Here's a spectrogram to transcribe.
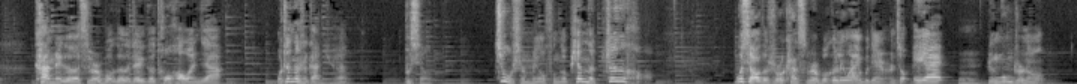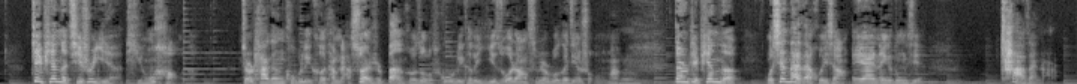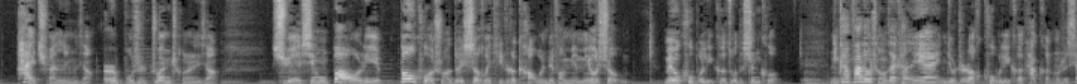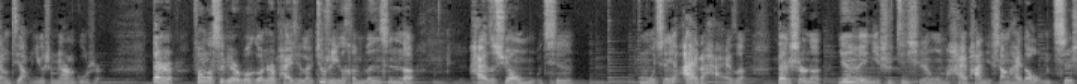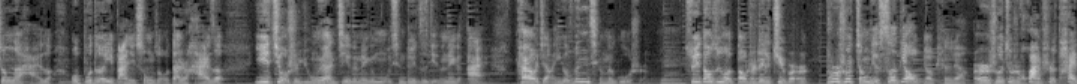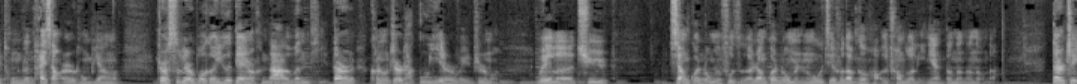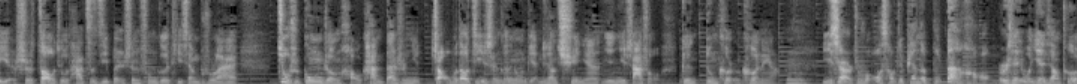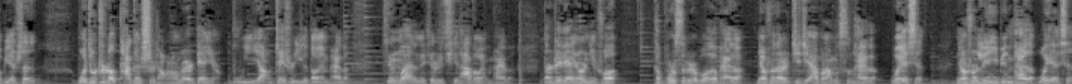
看这个斯皮尔伯格的这个《头号玩家》，我真的是感觉不行，就是没有风格。片子真好。我小的时候看斯皮尔伯格另外一部电影叫《AI》，嗯人工智能，这片子其实也挺好的，就是他跟库布里克他们俩算是半合作吧，库布里克的遗作让斯皮尔伯格接手嘛。嗯但是这片子，我现在在回想 AI 那个东西，差在哪儿？太全龄向，而不是专成人向，血腥暴力，包括说对社会体制的拷问这方面，没有社，没有库布里克做的深刻。嗯你看《发条城》，再看 AI，你就知道库布里克他可能是想讲一个什么样的故事。但是放到斯皮尔伯格那儿拍起来，就是一个很温馨的，孩子需要母亲，母亲也爱着孩子，但是呢，因为你是机器人，我们害怕你伤害到我们亲生的孩子，我不得已把你送走，但是孩子依旧是永远记得那个母亲对自己的那个爱。他要讲一个温情的故事，嗯所以到最后导致这个剧本儿不是说整体色调比较偏亮，而是说就是画质太童真，太像儿童片了。这是斯皮尔伯格一个电影很大的问题，当然可能这是他故意而为之嘛，为了去向观众们负责，让观众们能够接触到更好的创作理念等等等等的。但是这也是造就他自己本身风格体现不出来，就是工整好看，但是你找不到记忆深刻的那种点，就像去年《银翼杀手》跟《敦刻尔克》那样。嗯一下就说我操，这片子不但好，而且我印象特别深，我就知道它跟市场上边的电影不一样，这是一个导演拍的，另外的那些是其他导演拍的。但是这电影你说它不是斯皮尔伯格拍的，你要说他是 G.G. 阿布拉姆斯拍的，我也信；你要说林奕斌拍的，我也信，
